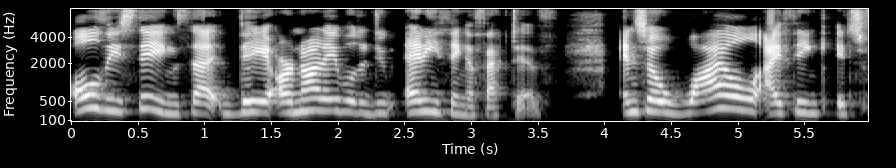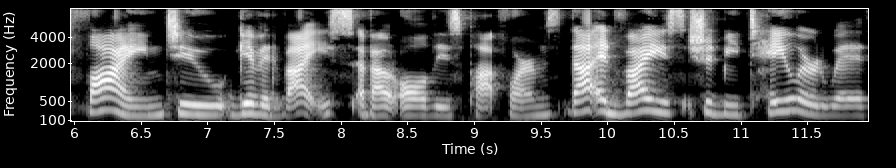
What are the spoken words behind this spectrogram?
all these things that they are not able to do anything effective. And so while I think it's fine to give advice about all these platforms, that advice should be tailored with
